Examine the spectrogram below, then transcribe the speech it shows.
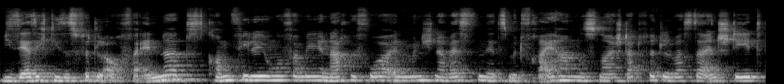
wie sehr sich dieses Viertel auch verändert. Es kommen viele junge Familien nach wie vor in Münchner Westen, jetzt mit Freiham, das neue Stadtviertel, was da entsteht.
